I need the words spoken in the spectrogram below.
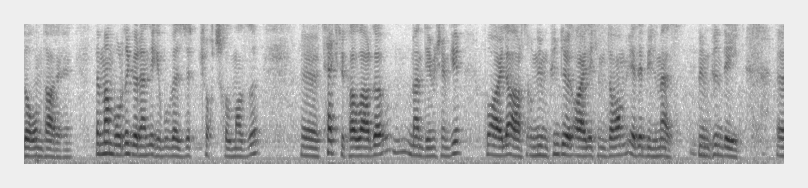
doğum tarixi. Və mən burada görəndə ki, bu vəziyyət çox çıxılmazdır. E, tək-tük hallarda mən demişəm ki, bu ailə artıq mümkün deyil, ailə kimi davam edə bilməz. Mümkün deyil. E,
